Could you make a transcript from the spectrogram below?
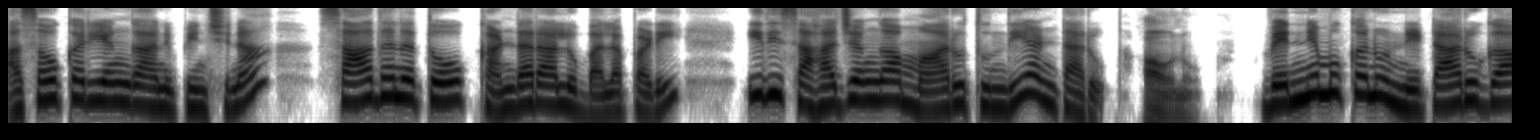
అసౌకర్యంగా అనిపించినా సాధనతో కండరాలు బలపడి ఇది సహజంగా మారుతుంది అంటారు. అవును. వెన్నెముకను నిటారుగా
